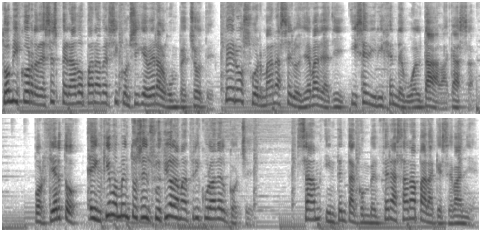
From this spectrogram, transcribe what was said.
Tommy corre desesperado para ver si consigue ver algún pechote, pero su hermana se lo lleva de allí y se dirigen de vuelta a la casa. Por cierto, ¿en qué momento se ensució la matrícula del coche? Sam intenta convencer a Sara para que se bañe.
